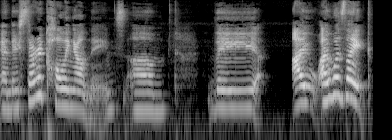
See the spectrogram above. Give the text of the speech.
and they started calling out names. Um, they, I, I was like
